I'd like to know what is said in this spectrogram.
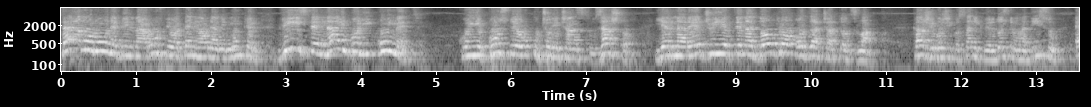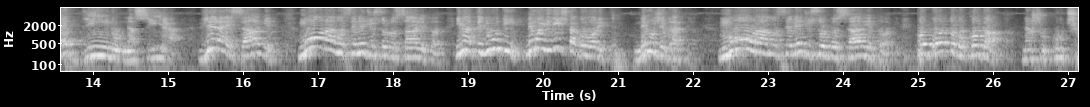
Ta'murune bil ma'rufi wa tanhauna 'anil munkar. Vi ste najbolji umet koji je postojao u čovječanstvu. Zašto? Jer naređujete na dobro, odvraćate od zla. Kaže Boži poslanik u vjerodostojnom hadisu: "Ed-dinu nasiha." Vjera je savjet. Moramo se međusobno savjetovati. Imate ljudi, nemoj mi ništa govoriti. Ne može, brate. Moramo se međusobno savjetovati. Pogotovo koga? Našu kuću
